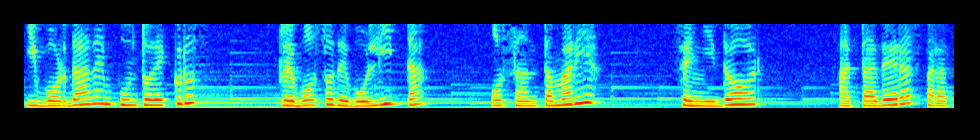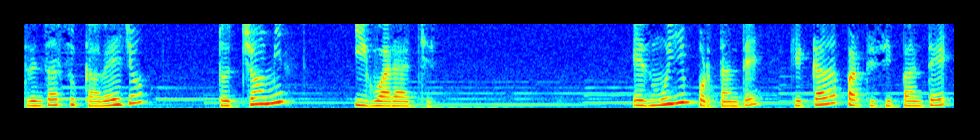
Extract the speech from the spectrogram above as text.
y bordada en punto de cruz, rebozo de bolita o Santa María, ceñidor, ataderas para trenzar su cabello, tochomil y guaraches. Es muy importante que cada participante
